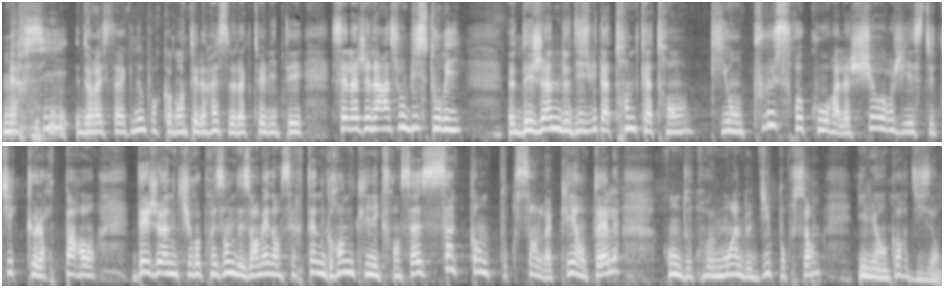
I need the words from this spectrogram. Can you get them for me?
Merci de rester avec nous pour commenter le reste de l'actualité. C'est la génération bistouri, euh, des jeunes de 18 à 34 ans qui ont plus recours à la chirurgie esthétique que leurs parents. Des jeunes qui représentent désormais dans certaines grandes cliniques françaises 50% de la clientèle contre moins de 10% il y a encore 10 ans.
